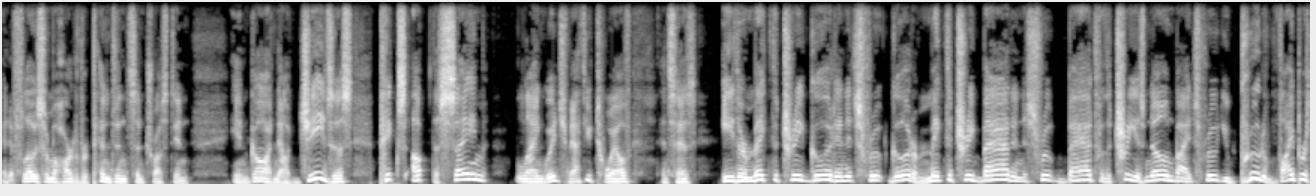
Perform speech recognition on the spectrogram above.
and it flows from a heart of repentance and trust in, in God. Now, Jesus picks up the same language, Matthew 12, and says, either make the tree good and its fruit good, or make the tree bad and its fruit bad, for the tree is known by its fruit. You brood of vipers,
